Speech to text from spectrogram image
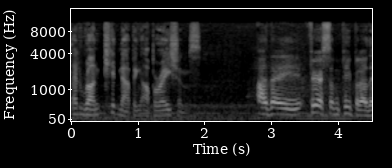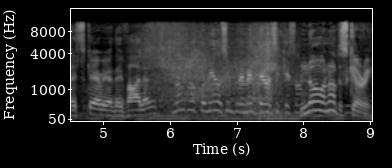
that run kidnapping operations. Are they fearsome people? Are they scary? Are they violent? No, not scary.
